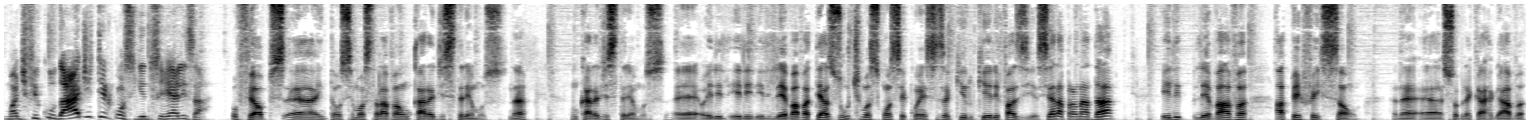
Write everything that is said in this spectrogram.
uma dificuldade e ter conseguido se realizar. O Phelps, é, então, se mostrava um cara de extremos, né? Um cara de extremos. É, ele, ele, ele levava até as últimas consequências aquilo que ele fazia. Se era para nadar, ele levava à perfeição né, é, sobrecarregava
